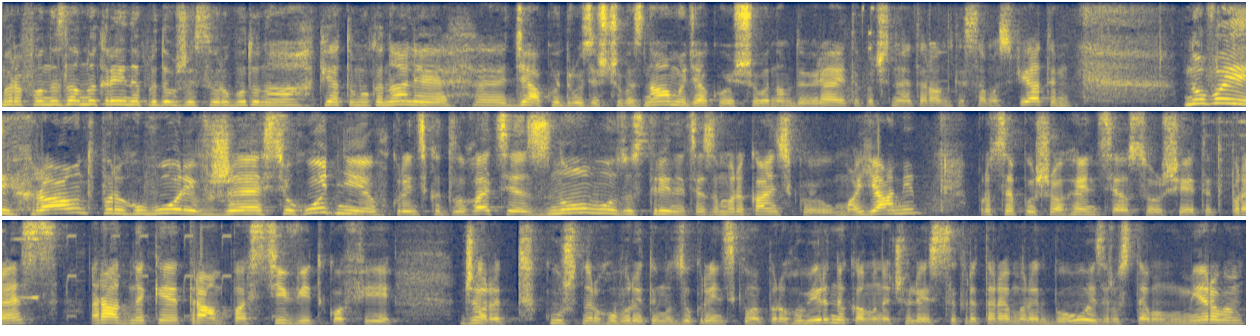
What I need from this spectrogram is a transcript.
Марафон Незламна країна продовжує свою роботу на п'ятому каналі. Е, Дякую, друзі, що ви з нами. Дякую, що ви нам довіряєте. Починаєте ранки саме з п'ятим. Новий раунд переговорів вже сьогодні. Українська делегація знову зустрінеться з американською у Майамі. Про це пише агенція Associated Press. Радники Трампа Стів Віткоф і Джаред Кушнер говоритимуть з українськими переговірниками на чолі з секретарем РНБО і з Рустемом Умєровим.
